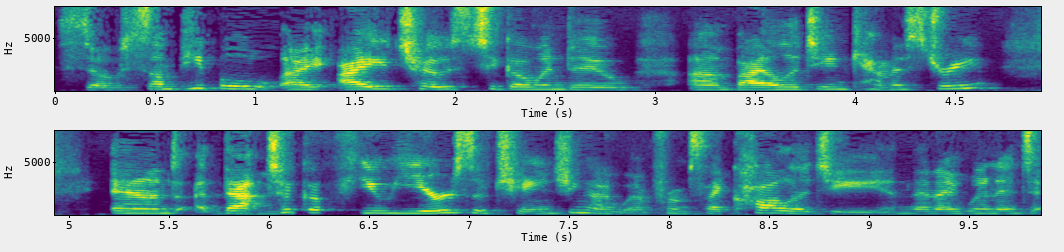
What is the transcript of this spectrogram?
So some people, I, I chose to go into um, biology and chemistry and that mm-hmm. took a few years of changing i went from psychology and then i went into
